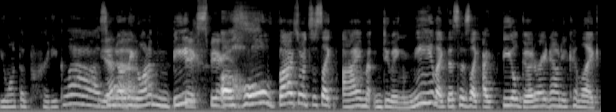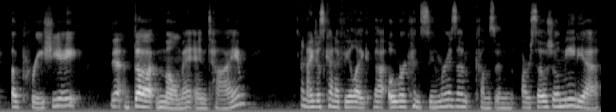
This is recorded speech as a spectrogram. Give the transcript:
you want the pretty glass. yeah. You know that you want to be The a whole vibe. So it's just like I'm doing me. Like this is like I feel good right now, and you can like appreciate yeah the moment in time. And I just kind of feel like that over consumerism comes in our social media.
